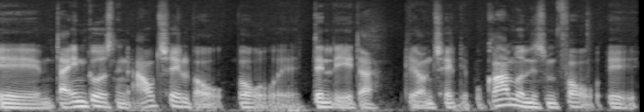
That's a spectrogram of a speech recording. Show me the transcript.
Øh, der er indgået sådan en aftale, hvor, hvor øh, den læge, der bliver omtalt i programmet, ligesom får øh,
